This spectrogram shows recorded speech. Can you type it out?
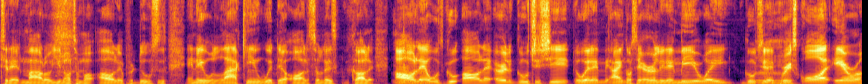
to that model. You know, about all their producers, and they will lock in with their artists. So let's call it all that was good. All that early Gucci shit, or that I ain't gonna say early, that midway Gucci, that Brick Squad era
